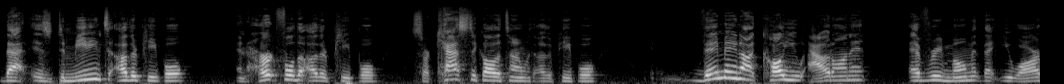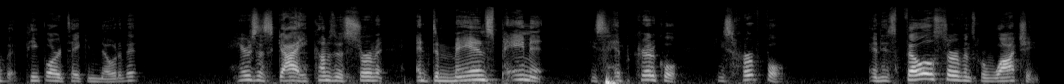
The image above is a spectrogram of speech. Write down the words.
that is demeaning to other people and hurtful to other people, sarcastic all the time with other people, they may not call you out on it every moment that you are, but people are taking note of it. Here's this guy, he comes to a servant and demands payment. He's hypocritical, he's hurtful. And his fellow servants were watching.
